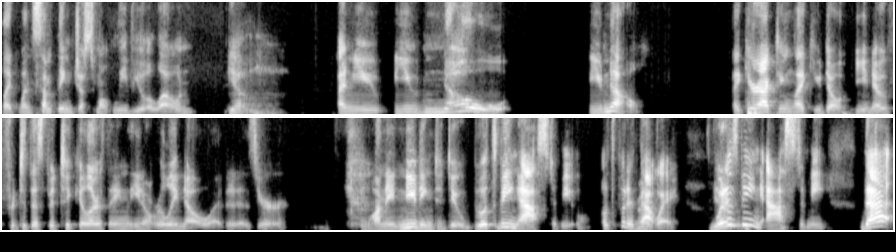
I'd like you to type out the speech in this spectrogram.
like when something just won't leave you alone. Yeah. And you, you know, you know, like you're acting like you don't, you know, for to this particular thing, you don't really know what it is you're wanting, needing to do. What's being asked of you? Let's put it right. that way. Yeah. What is being asked of me? That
